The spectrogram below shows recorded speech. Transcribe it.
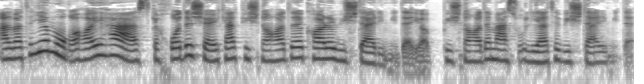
البته یه موقع هایی هست که خود شرکت پیشنهاد کار بیشتری میده یا پیشنهاد مسئولیت بیشتری میده.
